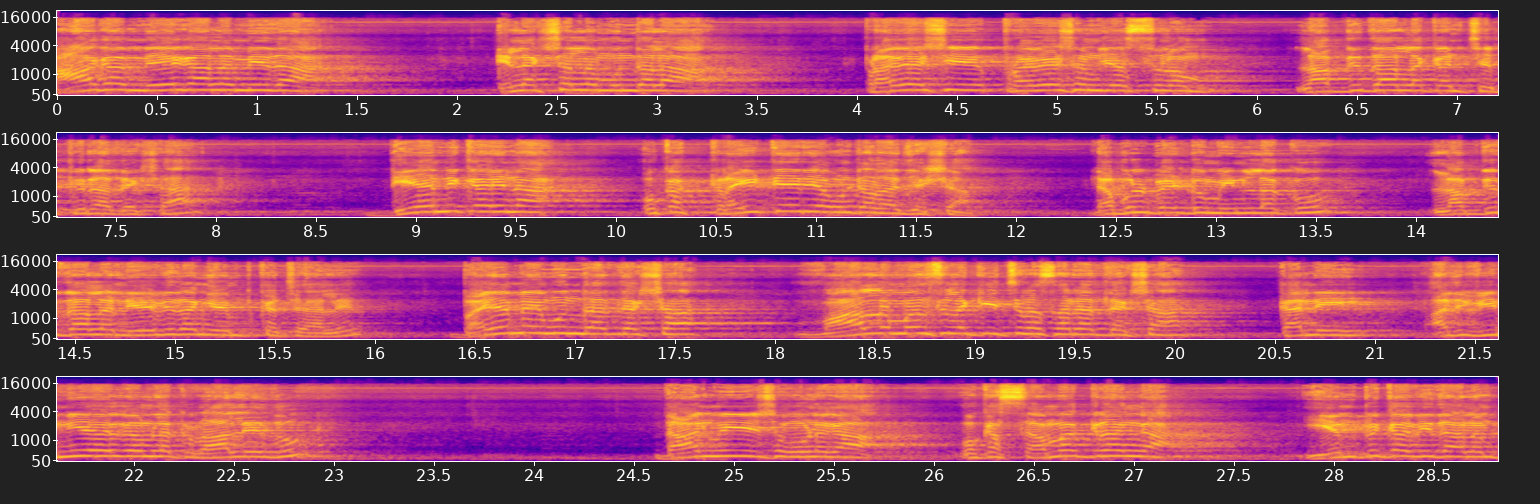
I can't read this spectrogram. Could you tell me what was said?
ఆగ మేఘాల మీద ఎలక్షన్ల ముందల ప్రవేశి ప్రవేశం చేస్తున్నాం లబ్ధిదారులకు అని చెప్పిరు అధ్యక్ష. దేనికైనా ఒక క్రైటీరియా ఉంటుంది అధ్యక్ష. డబుల్ బెడ్రూమ్ ఇండ్లకు లబ్ధిదారులను ఏ విధంగా ఎంపిక చేయాలి? భయం ఏముంది అధ్యక్ష? వాళ్ళ మనసులకు ఇచ్చిన సరే అధ్యక్ష కానీ అది వినియోగంలోకి రాలేదు. దాని మీద ఉండగా ఒక సమగ్రంగా ఎంపిక విధానం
